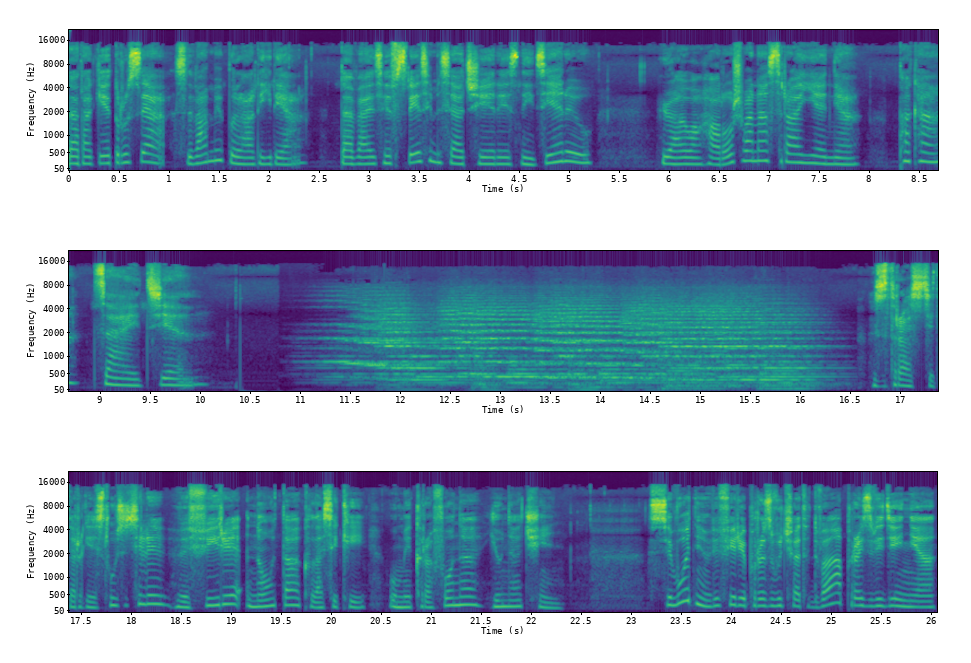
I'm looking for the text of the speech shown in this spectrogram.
Дорогие друзья, с вами была Лилия. Давайте встретимся через неделю. Желаю вам хорошего настроения. Пока, 再见。Здравствуйте, дорогие слушатели! В эфире «Нота классики» у микрофона Юна Чин. Сегодня в эфире прозвучат два произведения,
